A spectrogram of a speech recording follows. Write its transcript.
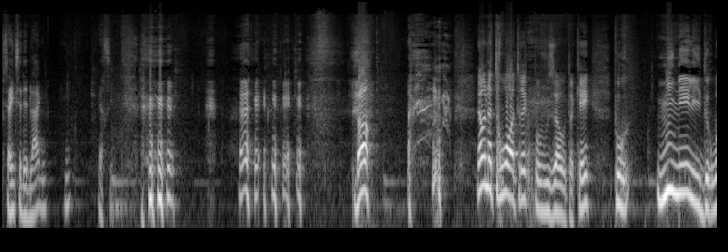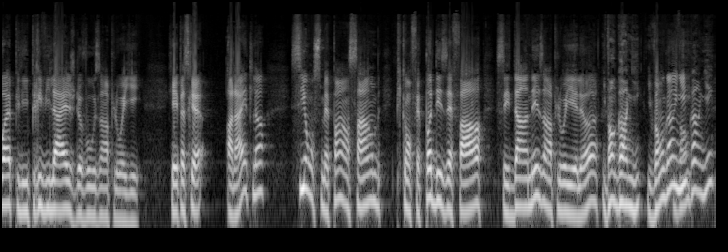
Vous savez que c'est des blagues? Hmm? Merci. bon, Là, on a trois trucs pour vous autres, OK? Pour miner les droits puis les privilèges de vos employés. Parce que, honnête, là, si on se met pas ensemble puis qu'on fait pas des efforts, c'est dans les employés-là, ils vont gagner. ils vont Ils gagner. vont gagner.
